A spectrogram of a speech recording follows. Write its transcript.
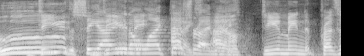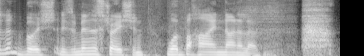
Ooh, Do you- the CIA do you don't mean- like this Alex, right Alex, now. Do you mean that President Bush and his administration were behind 9 11?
